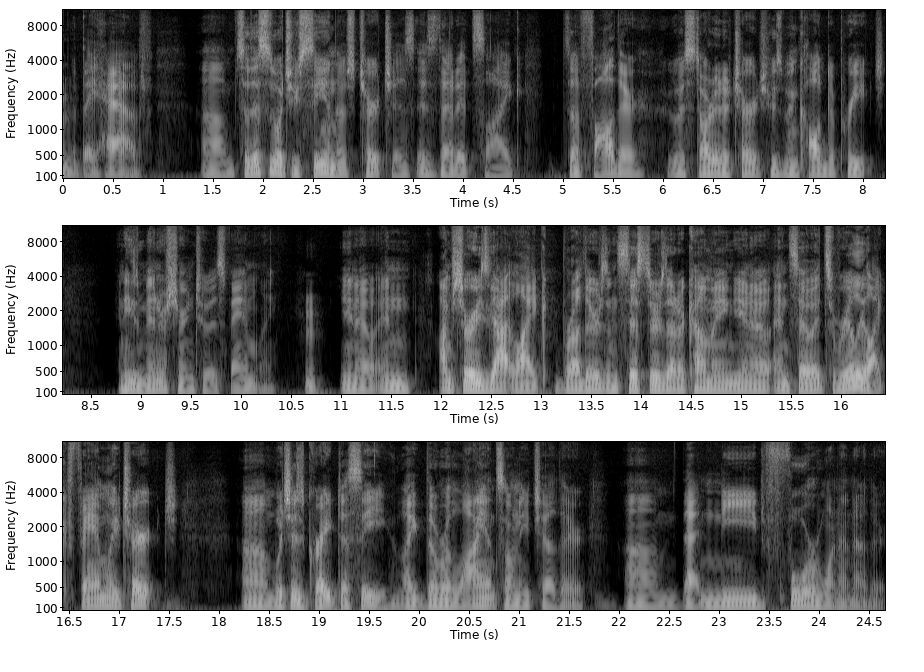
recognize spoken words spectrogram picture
mm. that they have. Um, so this is what you see in those churches is that it's like it's a father who has started a church who's been called to preach and he's ministering to his family. Hmm. you know and i'm sure he's got like brothers and sisters that are coming you know and so it's really like family church um, which is great to see like the reliance on each other um, that need for one another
